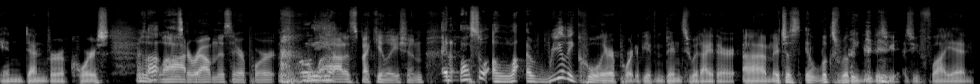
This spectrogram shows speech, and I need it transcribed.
in Denver, of course. There's a uh, lot around this airport. Oh, a yeah. lot of speculation, and also a lot, a really cool airport. If you haven't been to it either, um, it just it looks really neat as you as you fly in.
